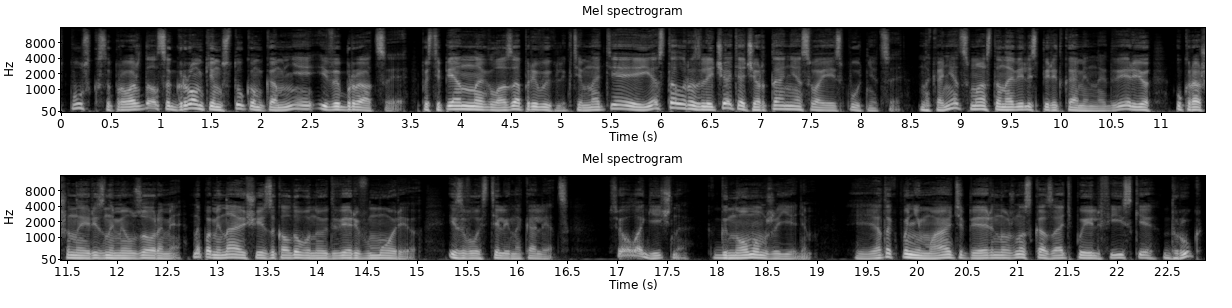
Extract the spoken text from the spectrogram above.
Спуск сопровождался громким стуком камней и вибрацией. Постепенно глаза привыкли к темноте, и я стал различать очертания своей спутницы. Наконец мы остановились перед каменной дверью, украшенной резными узорами, напоминающей заколдованную дверь в море из «Властелина колец». Все логично, к гномам же едем. я так понимаю, теперь нужно сказать по-эльфийски «друг»?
